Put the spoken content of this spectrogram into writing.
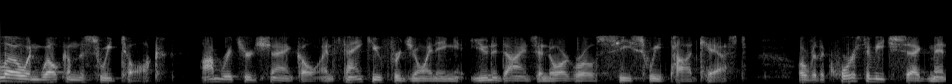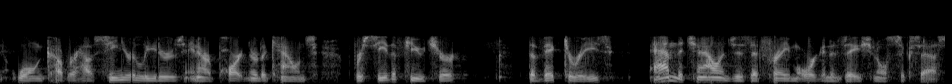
Hello and welcome to Suite Talk. I'm Richard Schenkel, and thank you for joining Unidine's inaugural C-Suite podcast. Over the course of each segment, we'll uncover how senior leaders in our partnered accounts foresee the future, the victories, and the challenges that frame organizational success.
